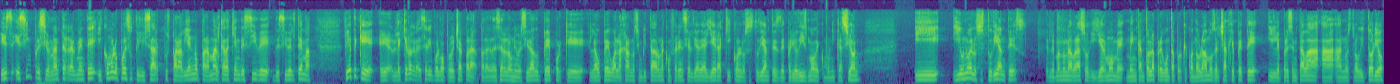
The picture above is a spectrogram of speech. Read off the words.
Es, es impresionante realmente y cómo lo puedes utilizar pues para bien o para mal, cada quien decide, decide el tema. Fíjate que eh, le quiero agradecer y vuelvo a aprovechar para, para, agradecer a la Universidad UP porque la UP Guadalajara nos invita a dar una conferencia el día de ayer aquí con los estudiantes de periodismo, de comunicación y, y uno de los estudiantes le mando un abrazo, Guillermo. Me, encantó la pregunta porque cuando hablábamos del chat GPT y le presentaba a, nuestro auditorio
